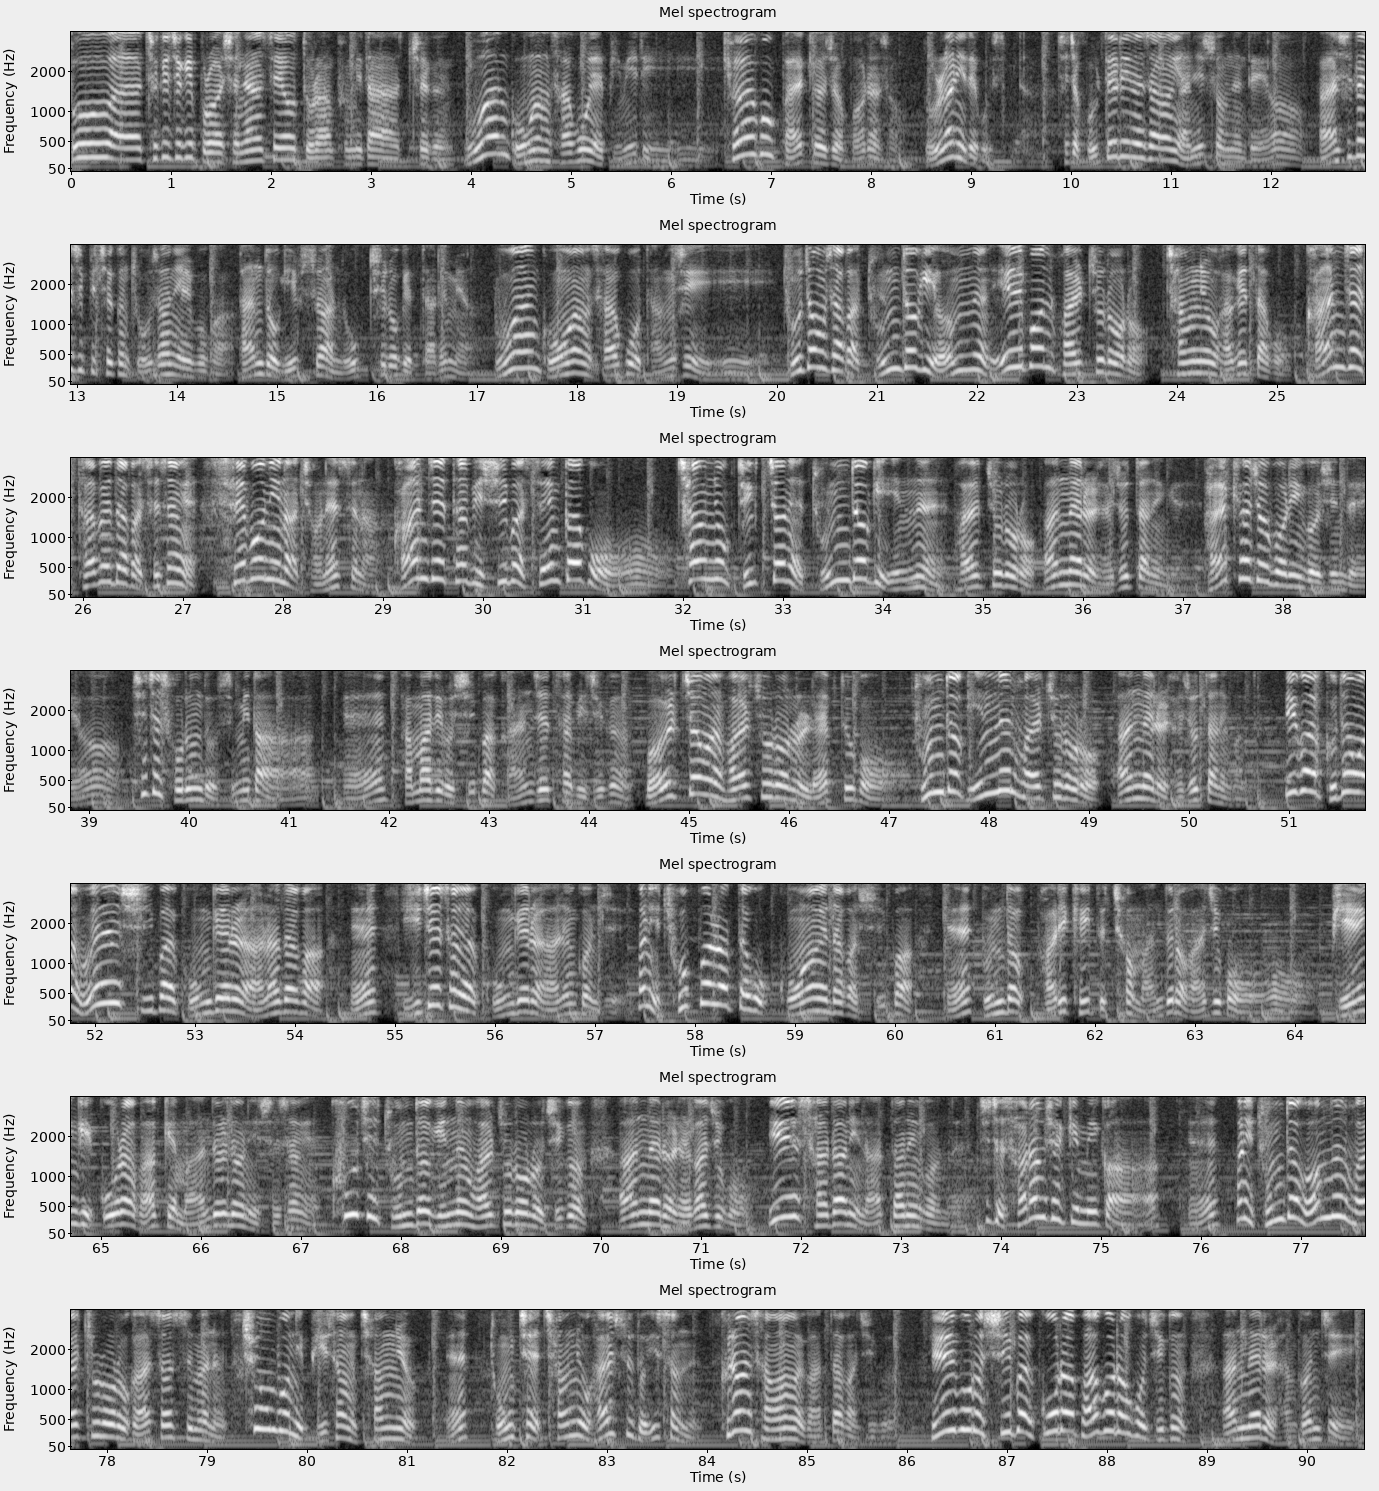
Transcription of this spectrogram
뿌아 저기저기 브러시 안녕하세요. 도란프입니다. 최근 무한공항 사고의 비밀이 결국 밝혀져 버려서 논란이 되고 있습니다. 진짜 골 때리는 상황이 아닐 수 없는데요. 아시다시피 최근 조선일보가 단독 입수한 녹취록에 따르면 무한공항 사고 당시 이 조종사가 둔덕이 없는 일본 활주로로 착륙하겠다고 관제탑에다가 세상에 세 번이나 전했으나 관제탑이 씨발 쌩까고 착륙 직전에 둔덕이 있는 활주로로 안내를 해줬다는 게 밝혀져 버린 것인데요. 진짜 소름 돋습니다. 예? 한마디로 씨발 관제탑이 지금 멀쩡한 활주로를 냅두고 둔덕 있는 활주로로 안내를 해줬다는 건데 이걸 그동안 왜 씨발 공개를 안 하다가 예? 이제서야 공개를 하는 건지 아니 족발랐다고 공항에다가 씨발 예? 분덕 바리케이트 쳐 만들어 가지고 비행기 꼬라박게 만들더니 세상에 굳이 둔덕 있는 활주로로 지금 안내를 해가지고 이 사단이 났다는 건데 진짜 사람 새끼입니까? 예? 아니 둔덕 없는 활주로로 갔었으면은 충분히 비상 착륙, 예? 동체 착륙할 수도 있었는 그런 상황을 갖다가 지금 일부러 씨발 꼬라 박으라고 지금 안내를 한 건지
